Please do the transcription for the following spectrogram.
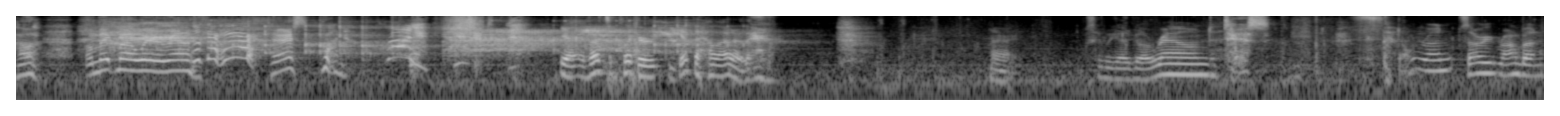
I'll, I'll make my way around. Look, they're here. Tess, Run. Run! Yeah, if that's a clicker, get the hell out of there. Alright. Looks like we gotta go around. Tess. Don't run. Sorry, wrong button.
